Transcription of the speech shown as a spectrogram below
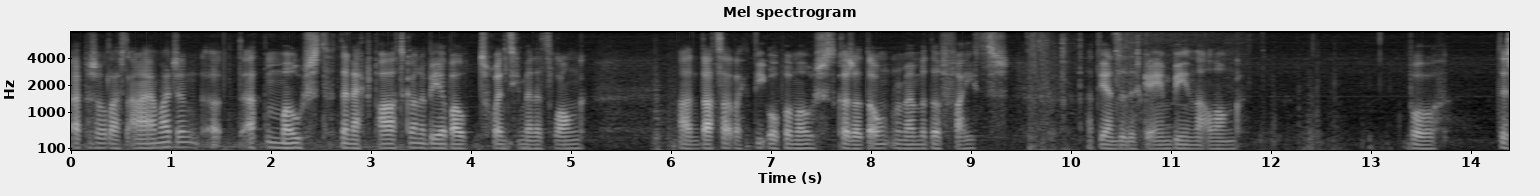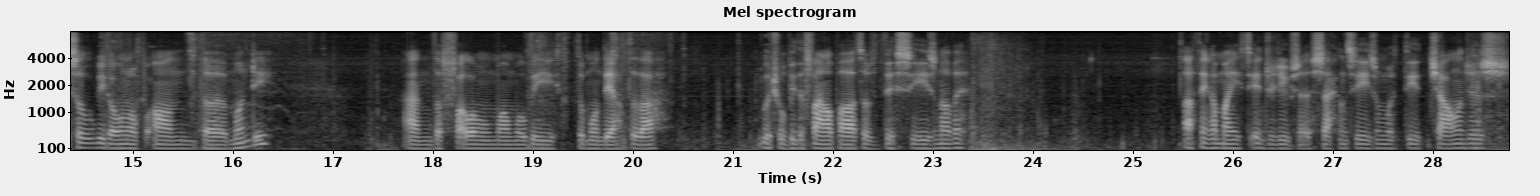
episode left, and I imagine at, at most the next part's gonna be about 20 minutes long, and that's at like the uppermost because I don't remember the fights at the end of this game being that long. But this will be going up on the Monday, and the following one will be the Monday after that, which will be the final part of this season of it. I think I might introduce a second season with the challenges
